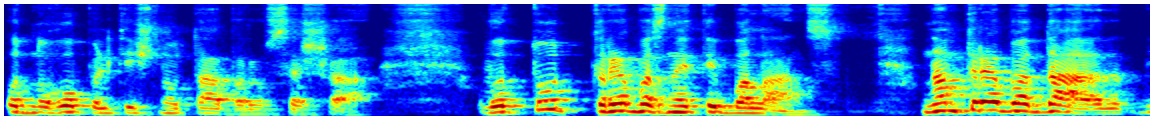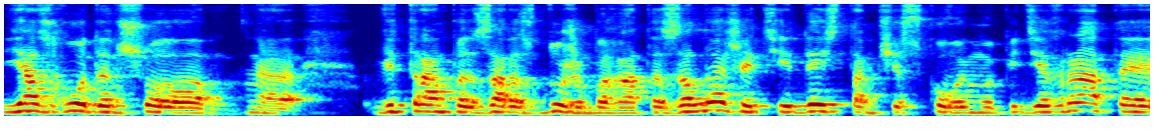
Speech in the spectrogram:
одного політичного табору в США. От тут треба знайти баланс. Нам треба, да, я згоден, що е, від Трампа зараз дуже багато залежить, і десь там частково йому підіграти,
